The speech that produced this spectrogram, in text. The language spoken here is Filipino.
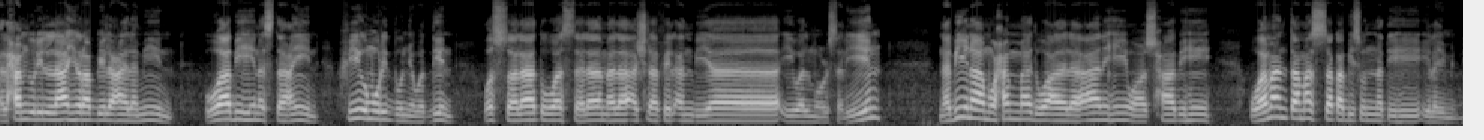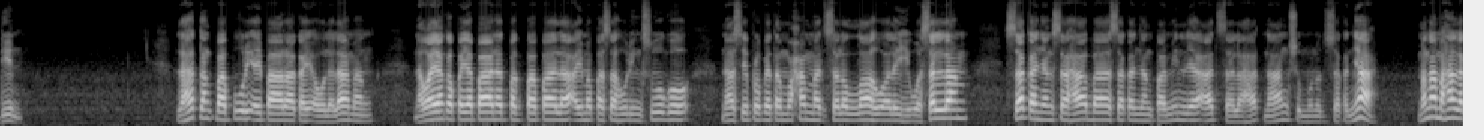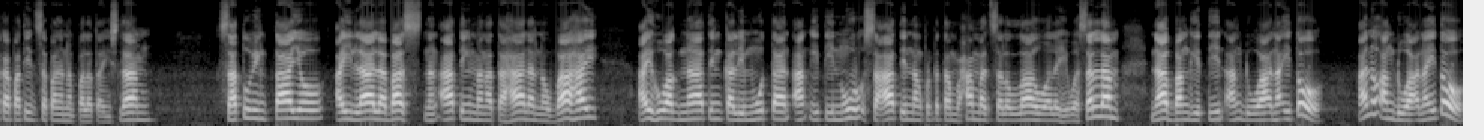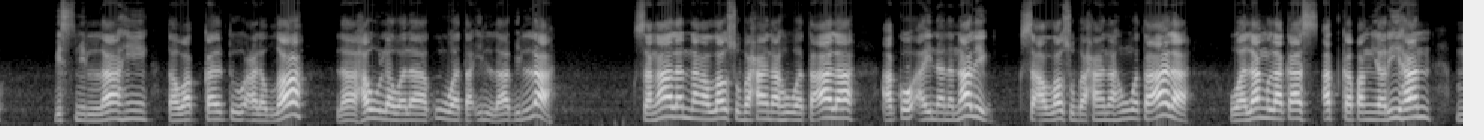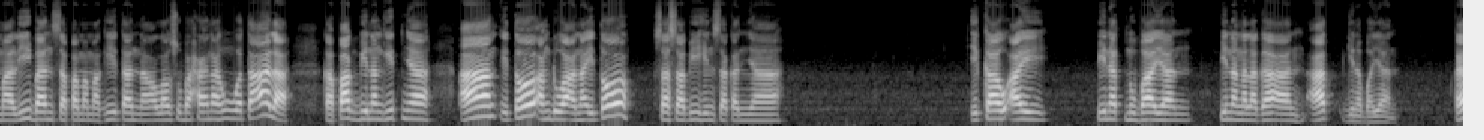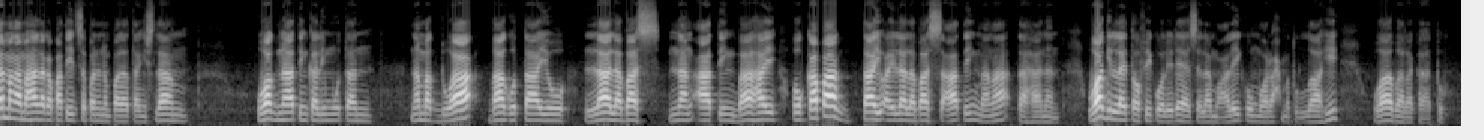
الحمد لله رب العالمين وبه نستعين في أمور الدنيا والدين والصلاة والسلام على أشرف الأنبياء والمرسلين نبينا محمد وعلى آله وأصحابه ومن تمسك بسنته إلى يوم الدين Lahat ng papuri ay para kay Allah lamang. Nawayang kapayapaan at pagpapala ay mapasahuling sugo na si Propeta Muhammad sallallahu alaihi wasallam sa kanyang sahaba, sa kanyang pamilya at sa lahat ng sumunod sa kanya. Mga mahal na kapatid sa pananampalatayang Islam, sa tuwing tayo ay lalabas ng ating mga tahanan o bahay, ay huwag nating kalimutan ang itinuro sa atin ng Propeta Muhammad sallallahu alaihi wasallam na banggitin ang dua na ito. Ano ang dua na ito? Bismillahi tawakkaltu ala Allah la hawla wala quwata illa billah. Sa ngalan ng Allah subhanahu wa ta'ala, ako ay nananalig sa Allah subhanahu wa ta'ala walang lakas at kapangyarihan maliban sa pamamagitan ng Allah Subhanahu wa Ta'ala. Kapag binanggit niya ang ito, ang dua na ito, sasabihin sa kanya, ikaw ay pinatnubayan, pinangalagaan at ginabayan. Kaya mga mahal na kapatid sa pananampalatayang Islam, huwag nating kalimutan na magdua bago tayo lalabas ng ating bahay o kapag tayo ay lalabas sa ating mga tahanan. Wabillahi taufiq walidaya. Assalamualaikum warahmatullahi wabarakatuh.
